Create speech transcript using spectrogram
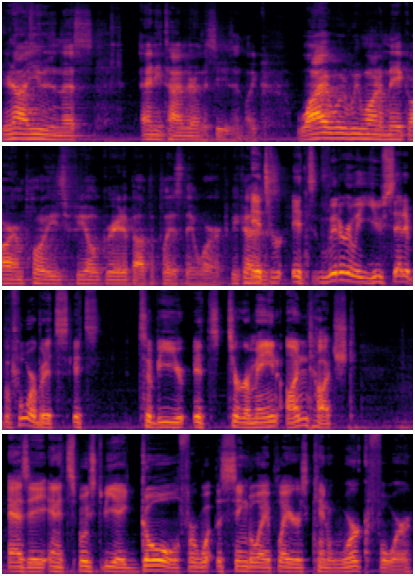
you're not using this anytime during the season, like. Why would we want to make our employees feel great about the place they work? Because It's it's literally you said it before, but it's it's to be it's to remain untouched as a and it's supposed to be a goal for what the single A players can work for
